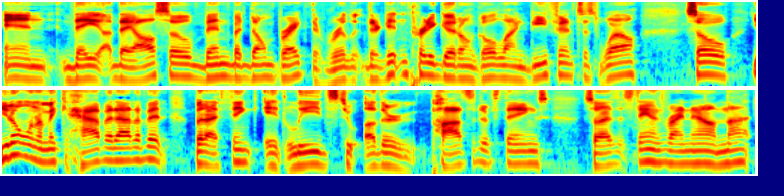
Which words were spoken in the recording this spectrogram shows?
And they they also bend but don't break. They're really they're getting pretty good on goal line defense as well. So you don't want to make a habit out of it, but I think it leads to other positive things. So as it stands right now, I'm not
